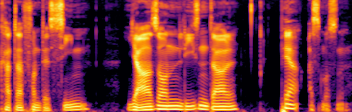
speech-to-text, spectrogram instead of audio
Katha von Dessin, Jason Liesendahl, Per Asmussen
